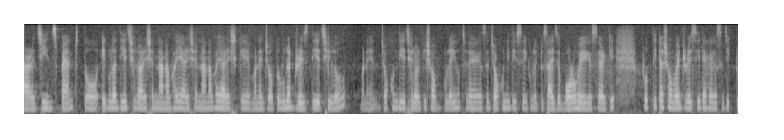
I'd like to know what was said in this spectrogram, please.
আর জিন্স প্যান্ট তো এগুলা দিয়েছিল আরিসের নানা ভাই। আরিসের নানা ভাই আরিসকে মানে যতগুলো ড্রেস দিয়েছিল মানে যখন দিয়েছিল আর কি সবগুলোই হচ্ছে দেখা গেছে যখনই দিয়েছে এগুলো একটু সাইজে বড় হয়ে গেছে আর কি। প্রতিটা সময় ড্রেসই দেখা গেছে যে একটু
